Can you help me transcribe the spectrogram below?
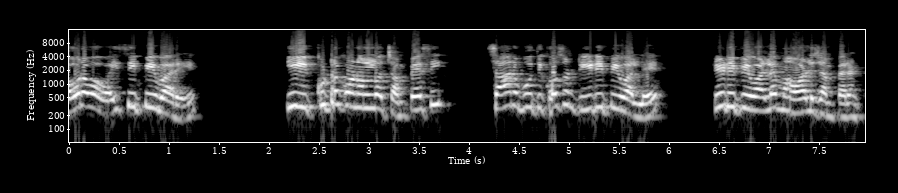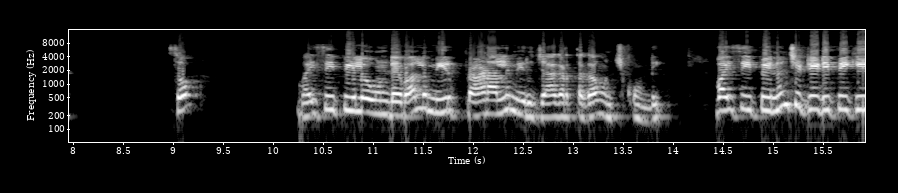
గౌరవ వైసీపీ వారే ఈ కుట్రకోణంలో చంపేసి సానుభూతి కోసం టీడీపీ వాళ్ళే టీడీపీ వాళ్ళే మా వాళ్ళు చంపారంట. సో వైసీపీలో ఉండే వాళ్ళు మీరు ప్రాణాలని మీరు జాగ్రత్తగా ఉంచుకోండి. వైసీపీ నుంచి టీడీపీకి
